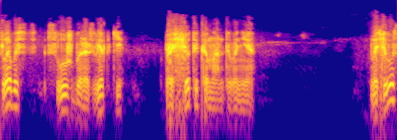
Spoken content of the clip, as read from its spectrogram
слабость службы разведки, просчеты командования. Началось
